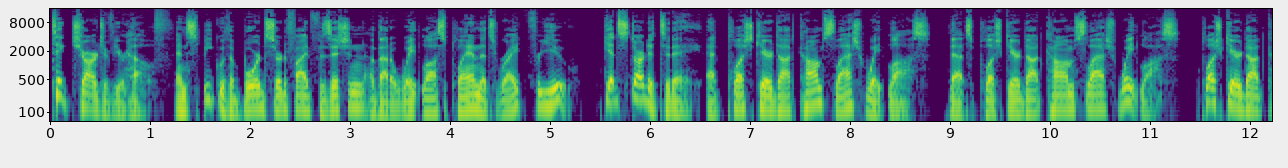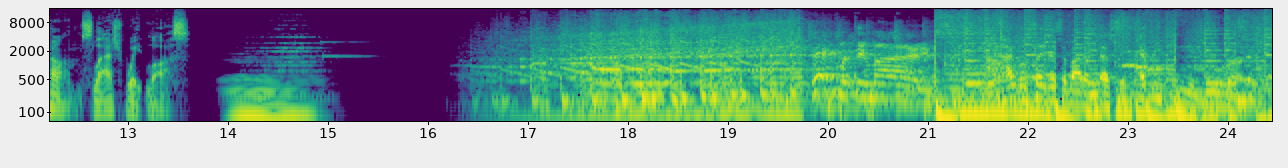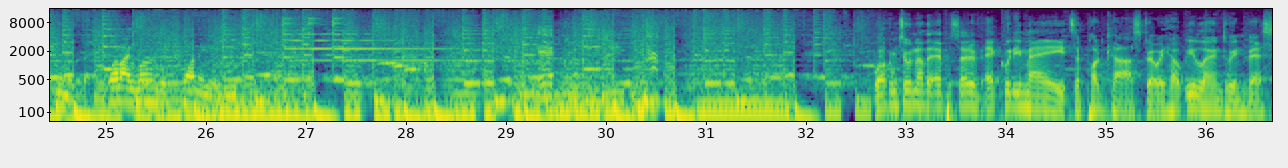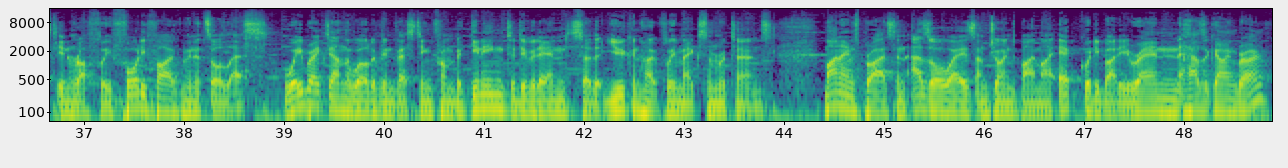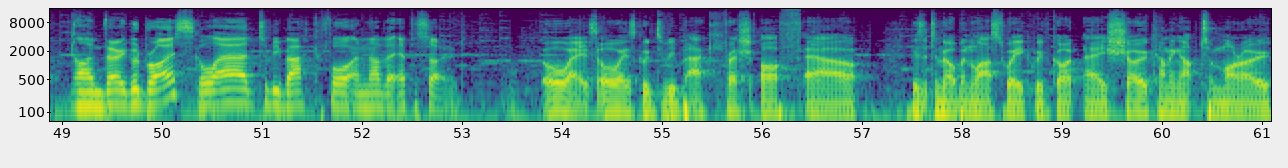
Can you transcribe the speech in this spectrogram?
Take charge of your health and speak with a board-certified physician about a weight loss plan that's right for you. Get started today at plushcare.com slash weight loss. That's plushcare.com slash weight loss. plushcare.com slash weight loss. Equity Mates. I will say this about investing. Everything you do learn is cumulative. What I learned at 20 is useful. Welcome to another episode of Equity Mates, a podcast where we help you learn to invest in roughly 45 minutes or less. We break down the world of investing from beginning to dividend so that you can hopefully make some returns. My name's Bryce, and as always, I'm joined by my equity buddy Ren. How's it going, bro? I'm very good, Bryce. Glad to be back for another episode. Always, always good to be back. Fresh off our visit to Melbourne last week, we've got a show coming up tomorrow,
